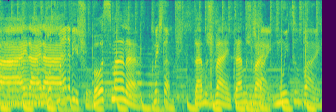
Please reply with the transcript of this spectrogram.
Ai, ai, Boa ai. semana, bicho. Boa semana! Como é que estamos? Estamos bem, estamos bem. Bem, muito bem.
